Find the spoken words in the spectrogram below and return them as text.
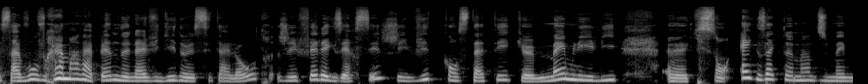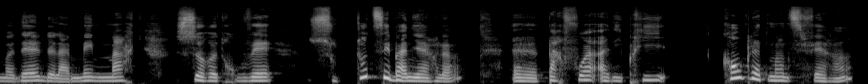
Ça vaut vraiment la peine de naviguer d'un site à l'autre. J'ai fait l'exercice, j'ai vite constaté que même les lits, qui sont exactement du même modèle, de la même marque, se retrouvaient sous toutes ces bannières-là, parfois à des prix complètement différents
